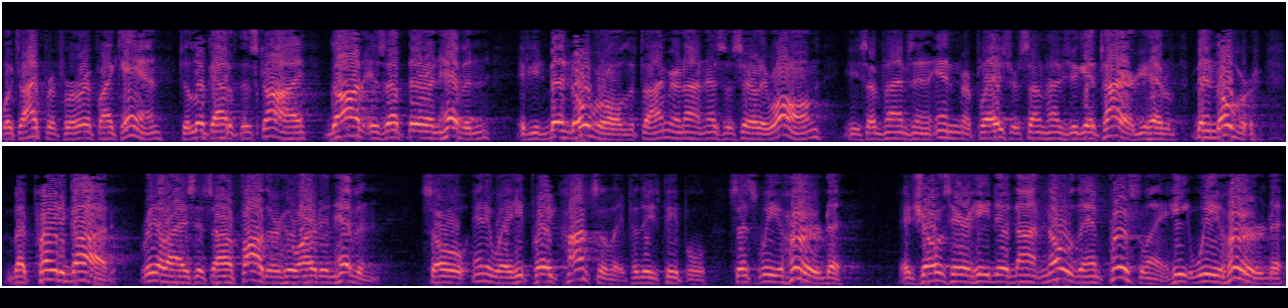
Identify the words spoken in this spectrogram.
which I prefer, if I can, to look out at the sky, God is up there in heaven. If you bend over all the time, you're not necessarily wrong. You sometimes in an intimate place, or sometimes you get tired. You have to bend over. But pray to God. Realize it's our Father who art in heaven. So anyway, he prayed constantly for these people. Since we heard, it shows here he did not know them personally. He, we heard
